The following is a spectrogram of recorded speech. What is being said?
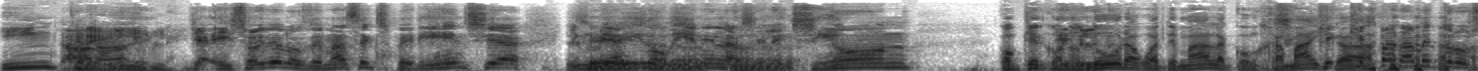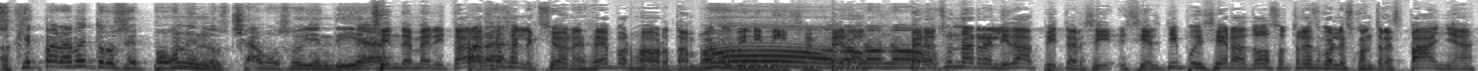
No, no, no, increíble. y, ya- y soy de los de más experiencia. Sí, me ha ido no, no, bien en la no, no. selección. ¿Con qué? ¿Con El- Honduras, Guatemala, con ¿Qué, Jamaica? qué parámetros, ¿Qué parámetros se ponen los chavos hoy en día? Sin demeritar para- esas elecciones, ¿eh? Por favor, tampoco No, minimicen. no, Pero, no, no. pero es una realidad, Peter. Si, si el tipo hiciera dos o tres goles contra España,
